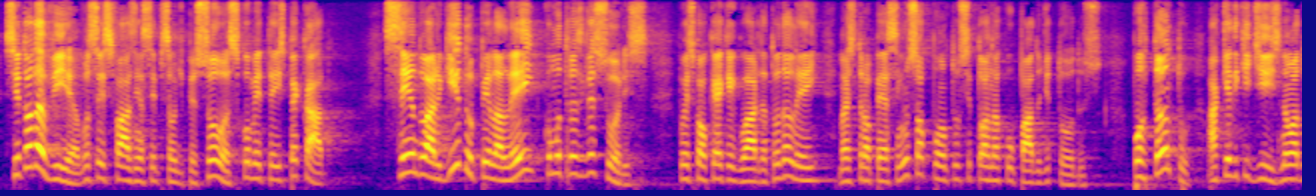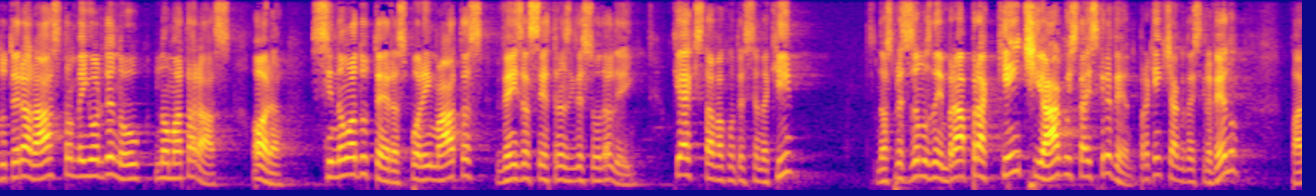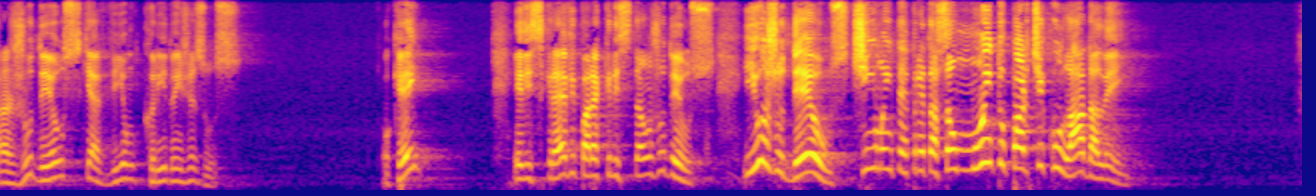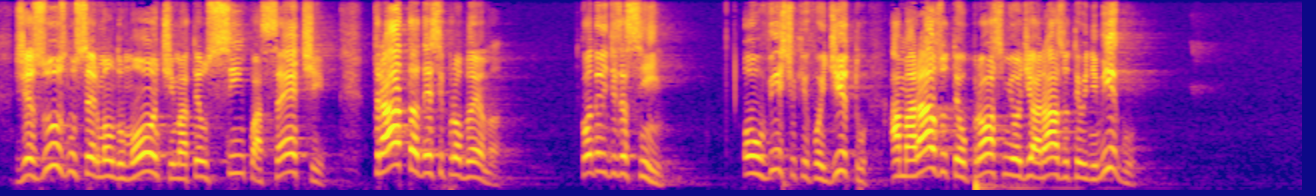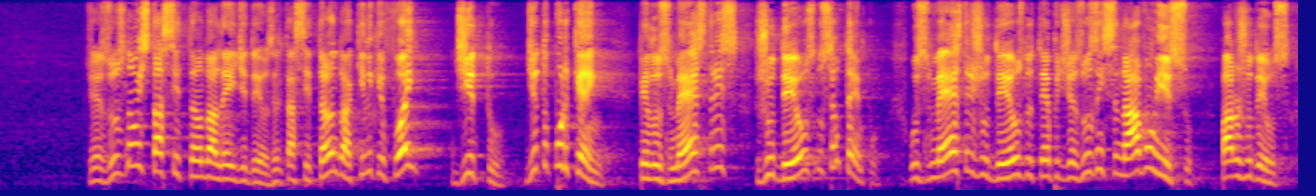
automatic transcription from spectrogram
Se, todavia, vocês fazem acepção de pessoas, cometeis pecado, sendo arguido pela lei como transgressores. Pois qualquer que guarda toda a lei, mas tropeça em um só ponto, se torna culpado de todos. Portanto, aquele que diz não adulterarás, também ordenou não matarás. Ora, se não adulteras, porém matas, vens a ser transgressor da lei. O que é que estava acontecendo aqui? Nós precisamos lembrar para quem Tiago está escrevendo. Para quem Tiago está escrevendo? Para judeus que haviam crido em Jesus. Ok? Ele escreve para cristãos judeus. E os judeus tinham uma interpretação muito particular da lei. Jesus, no Sermão do Monte, em Mateus 5 a 7, trata desse problema. Quando ele diz assim: Ouviste o que foi dito? Amarás o teu próximo e odiarás o teu inimigo? Jesus não está citando a lei de Deus, ele está citando aquilo que foi dito. Dito por quem? Pelos mestres judeus do seu tempo. Os mestres judeus do tempo de Jesus ensinavam isso para os judeus:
